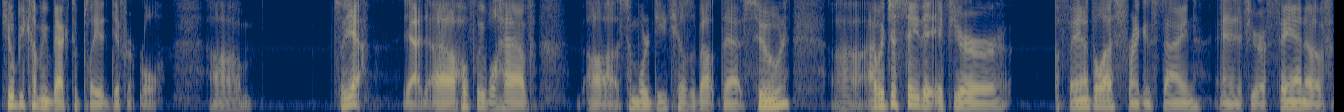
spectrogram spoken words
he'll be coming back to play a different role. Um, so yeah, yeah. Uh, hopefully, we'll have some more details about that soon. I would just say that if you're a fan of the last Frankenstein, and if you're a fan of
